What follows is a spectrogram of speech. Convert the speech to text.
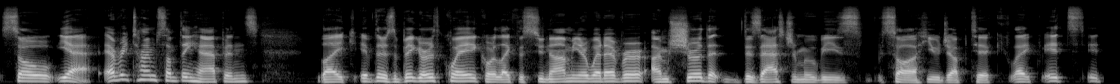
So yeah, every time something happens, like if there's a big earthquake or like the tsunami or whatever, I'm sure that disaster movies saw a huge uptick. Like it's it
